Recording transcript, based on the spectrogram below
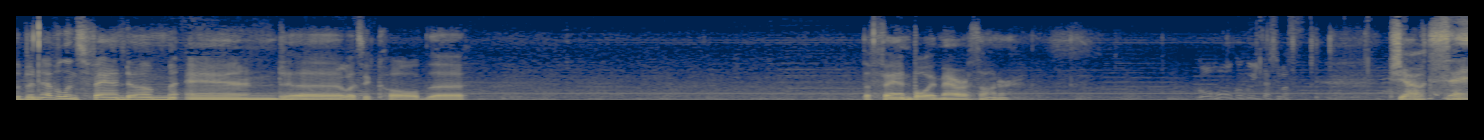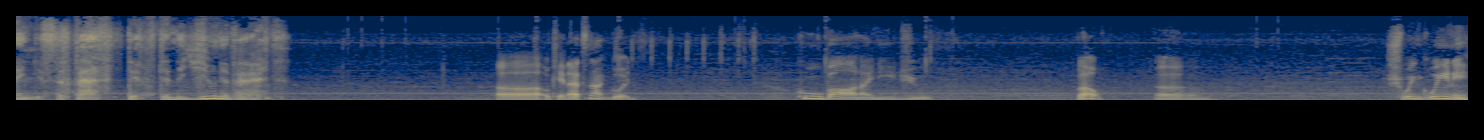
The Benevolence Fandom and, uh, what's it called? The. The Fanboy Marathoner. Zhou Cang is the fastest in the universe. Uh, okay, that's not good. Hu Ban, I need you. Oh. Uh. Schwinguini.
